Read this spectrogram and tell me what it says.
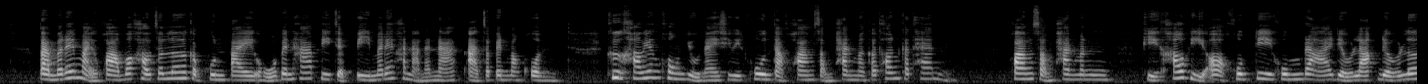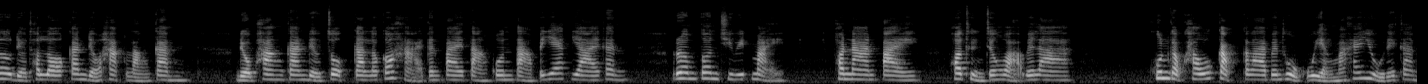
ๆ แต่ไม่ได้หมายความว่าเขาจะเลิกกับคุณไปโอ้โหเป็น 5 ปี 7 ปีไม่ได้ขนาดนั้นนะ อาจจะเป็นบางคน คือเขายังคงอยู่ในชีวิตคุณแต่ความสัมพันธ์มันก็ท่อนกระแท่น ความสัมพันธ์มันผีเข้าผีออกคุ้มดีคุ้มร้ายเดี๋ยวรักเดี๋ยวเลิกเดี๋ยวทะเลาะกันเดี๋ยวหักหลังกัน เดี๋ยวพังกันเดี๋ยวจบกันแล้วก็หายกันไปต่างคนต่างไปแยกย้ายกัน เริ่มต้นชีวิตใหม่ พอนานไป พอถึงจังหวะเวลา คุณกับเขากลับกลายเป็นถูกเหวี่ยงมาให้อยู่ด้วยกัน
